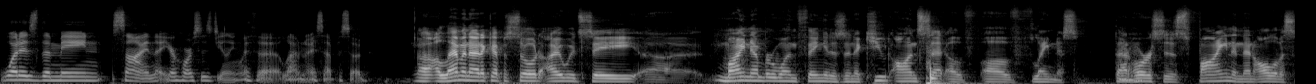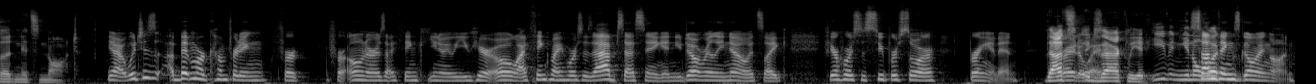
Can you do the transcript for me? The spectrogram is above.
what is the main sign that your horse is dealing with a laminitis episode? Uh, a laminitic episode, I would say, uh, my number one thing is an acute onset of of lameness. That mm-hmm. horse is fine, and then all of a sudden, it's not. Yeah, which is a bit more comforting for for owners, I think, you know, you hear, oh, I think my horse is abscessing, and you don't really know. It's like, if your horse is super sore, bring it in. That's right exactly it. Even, you know, something's what? going on.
